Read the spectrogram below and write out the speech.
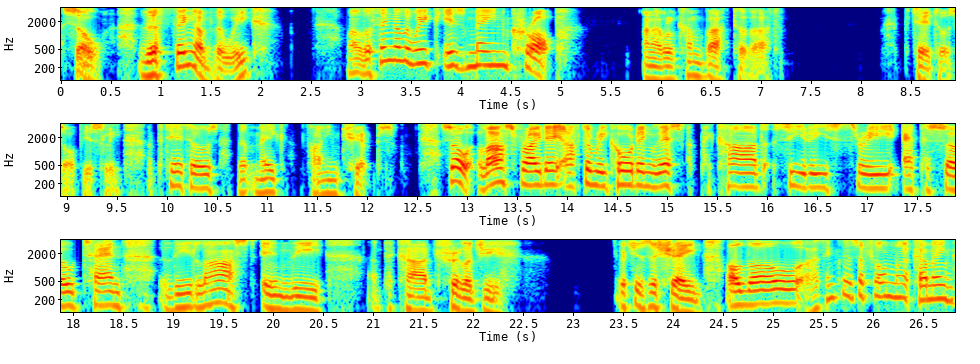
So, the thing of the week. Well, the thing of the week is main crop and I will come back to that. Potatoes, obviously. Uh, potatoes that make fine chips. So, last Friday, after recording this Picard Series 3, Episode 10, the last in the uh, Picard trilogy, which is a shame. Although, I think there's a film coming,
